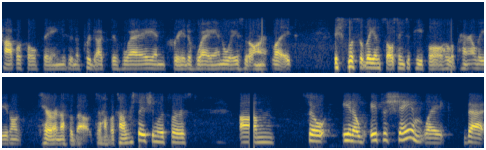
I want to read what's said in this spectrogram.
topical things in a productive way and creative way in ways that aren't like explicitly insulting to people who apparently you don't care enough about to have a conversation with first. Um, so you know, it's a shame like that.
